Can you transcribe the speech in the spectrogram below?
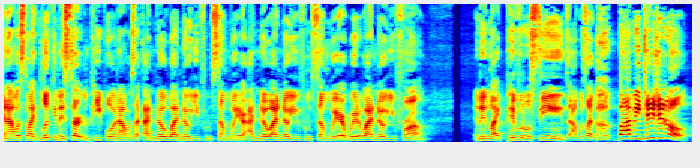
And I was like looking at certain people and I was like, I know I know you from somewhere. I know I know you from somewhere. Where do I know you from? And then like pivotal scenes, I was like, Bobby Digital.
